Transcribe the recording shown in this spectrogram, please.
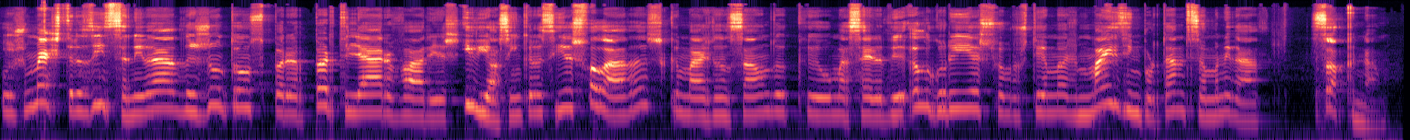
Os mestres em insanidade juntam-se para partilhar várias idiosincrasias faladas que mais não são do que uma série de alegorias sobre os temas mais importantes da humanidade. Só que não.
